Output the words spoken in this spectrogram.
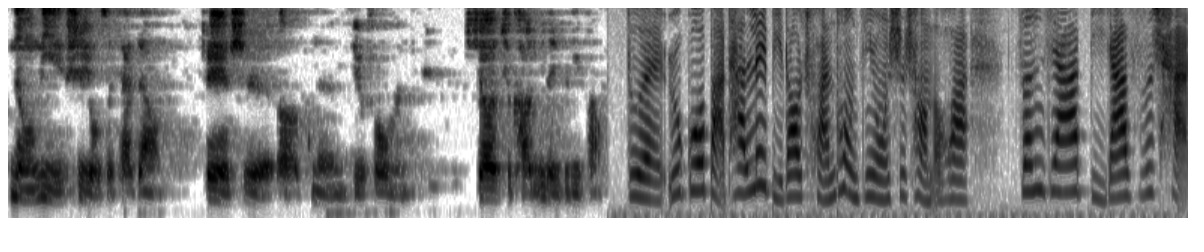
能力是有所下降，这也是呃可能比如说我们需要去考虑的一个地方。对，如果把它类比到传统金融市场的话，增加抵押资产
